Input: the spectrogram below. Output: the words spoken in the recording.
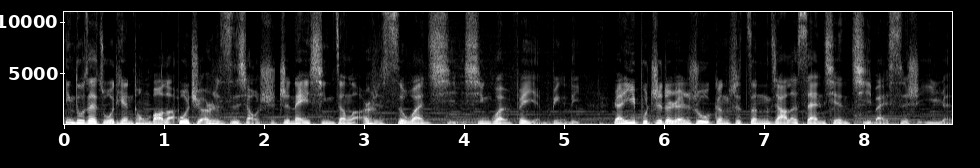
印度在昨天通报了过去二十四小时之内新增了二十四万起新冠肺炎病例，染疫不治的人数更是增加了三千七百四十一人。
